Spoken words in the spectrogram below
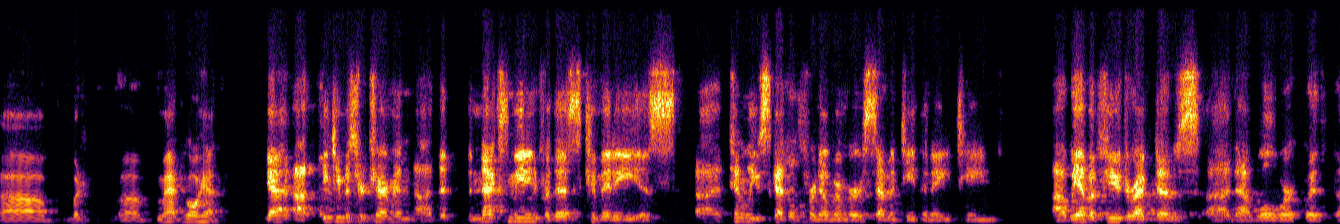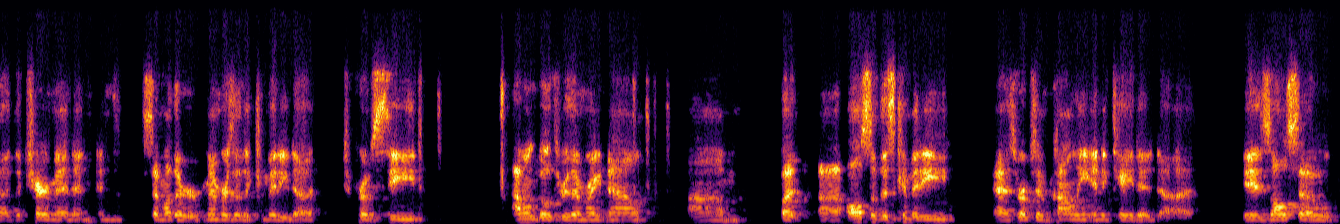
uh, but uh, Matt, go ahead. Yeah, uh, thank you, Mr. Chairman. Uh, the, the, next meeting for this committee is uh, tentatively scheduled for November 17th and 18th. Uh, we have a few directives uh, that we'll work with uh, the chairman and, and, some other members of the committee to, to proceed. I won't go through them right now, um, but also this committee, as Representative Connolly indicated, is also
